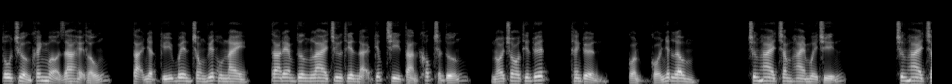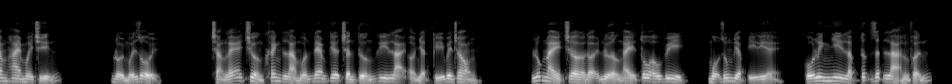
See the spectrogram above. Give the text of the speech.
tô trường khanh mở ra hệ thống, tại nhật ký bên trong viết hôm nay, ta đem tương lai chư thiên đại kiếp chi tàn khốc trần tướng, nói cho thiên tuyết, thanh tuyển còn có nhất lâm. Chương hai trăm hai mươi chín. Chương hai trăm hai mươi chín. Đổi mới rồi. Chẳng lẽ trường khanh là muốn đem kia chân tướng ghi lại ở nhật ký bên trong? Lúc này chờ đợi nửa ngày tô âu vi, mộ dung điệp ý ỉa, cố linh nhi lập tức rất là hưng phấn.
